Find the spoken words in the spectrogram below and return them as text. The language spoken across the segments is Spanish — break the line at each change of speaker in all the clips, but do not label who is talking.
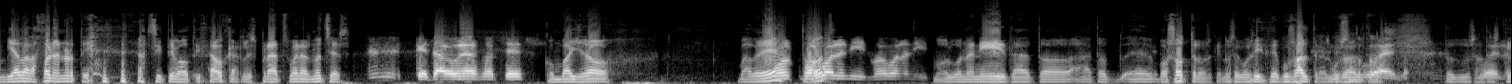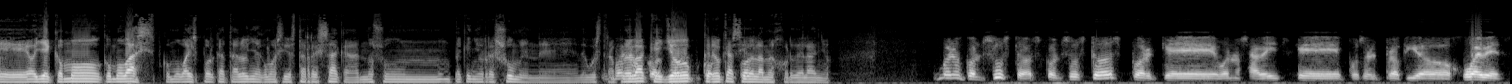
enviado a la zona norte. Así te he bautizado, Carles Prats. Buenas noches.
¿Qué tal? Buenas noches.
Com va això? Va bé?
Molt,
tot?
molt bona nit, molt bona nit.
Molt bona nit a, to, a tot eh, vosotros, que no sé cómo se dice, vosotras, vosotras.
Bueno,
Todos vosotros.
Bueno.
Que, oye, ¿cómo, cómo, vas, ¿cómo vais por Cataluña? ¿Cómo ha sido esta resaca? Haznos un, un pequeño resumen de, de vuestra
Bueno,
prueba,
con-
que yo
con-
creo que ha sido
con-
la mejor del año.
Bueno, con sustos, con sustos porque, bueno, sabéis que pues el propio jueves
